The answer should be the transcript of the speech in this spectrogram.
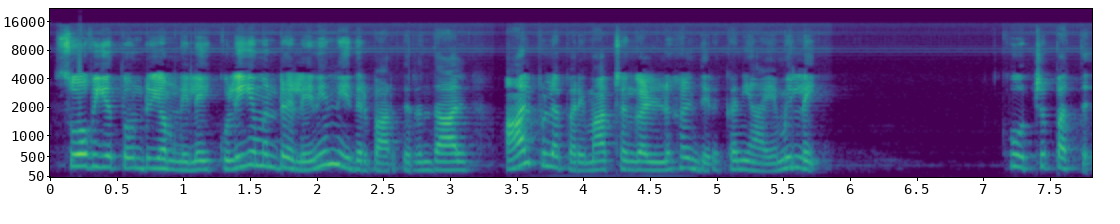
சோவியத் ஒன்றியம் நிலை குலையும் என்று லெனின் எதிர்பார்த்திருந்தால் ஆழ்புல பரிமாற்றங்கள் நிகழ்ந்திருக்க நியாயமில்லை. கூற்று பத்து.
